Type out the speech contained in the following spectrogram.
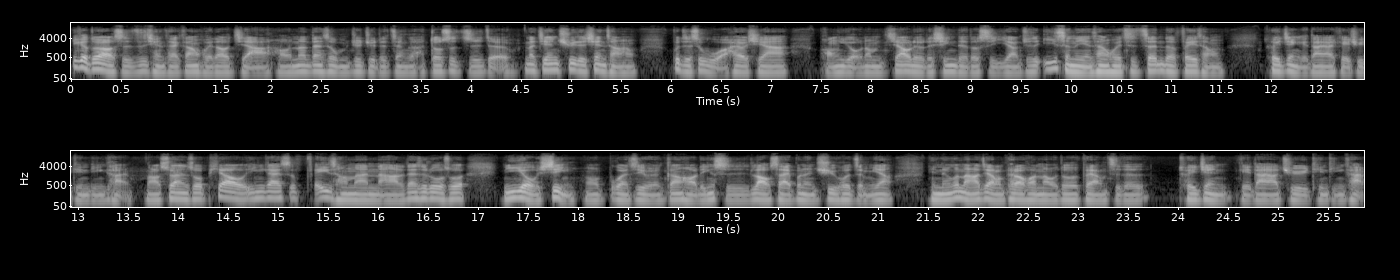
一个多小时之前才刚回到家，好，那但是我们就觉得整个都是值得。那今天去的现场不只是我，还有其他朋友，那我们交流的心得都是一样，就是 Eason 的演唱会是真的非常推荐给大家，可以去听听看。然后虽然说票应该是非常难拿的，但是如果说你有幸哦，不管是有人刚好临时落赛不能去或怎么样，你能够拿到这样的票的话，那我都非常值得推荐给大家去听听看。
